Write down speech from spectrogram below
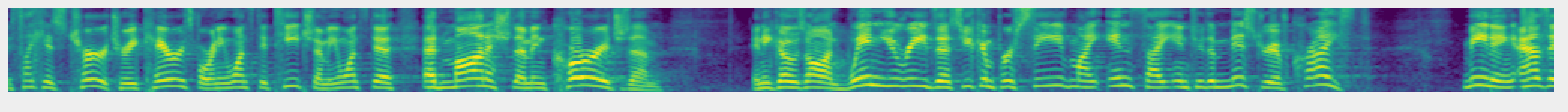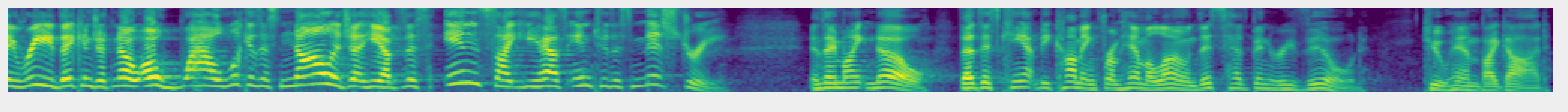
It's like his church who he cares for and he wants to teach them, he wants to admonish them, encourage them. And he goes on, when you read this, you can perceive my insight into the mystery of Christ. Meaning, as they read, they can just know, oh, wow, look at this knowledge that he has, this insight he has into this mystery. And they might know that this can't be coming from him alone. This has been revealed to him by God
